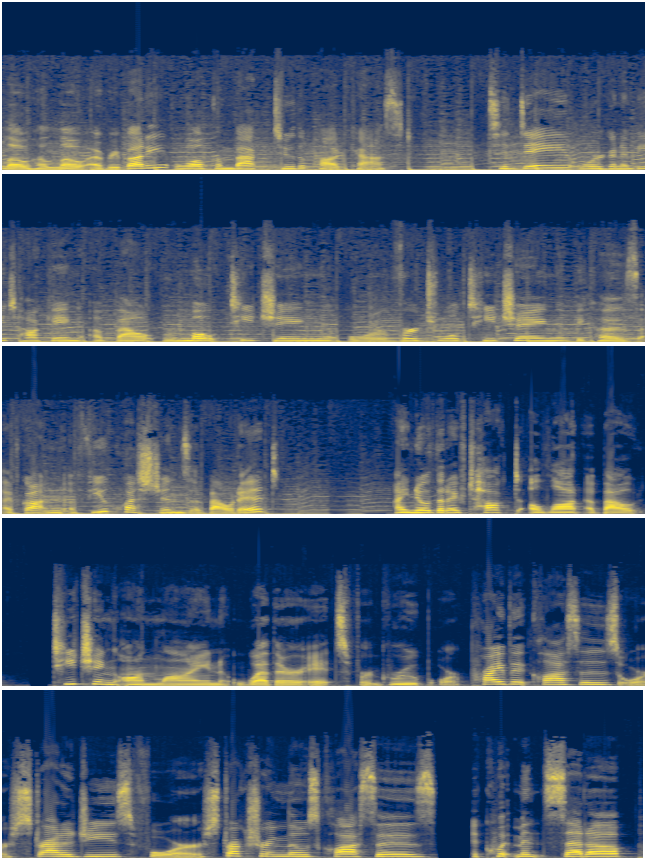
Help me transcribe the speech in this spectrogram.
Hello, hello, everybody. Welcome back to the podcast. Today, we're going to be talking about remote teaching or virtual teaching because I've gotten a few questions about it. I know that I've talked a lot about teaching online, whether it's for group or private classes, or strategies for structuring those classes, equipment setup,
